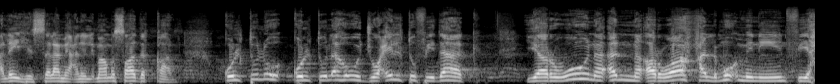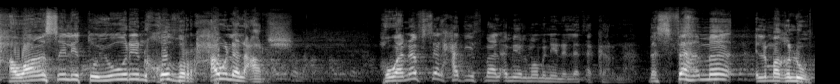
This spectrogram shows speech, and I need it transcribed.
عليه السلام يعني الإمام الصادق قال قلت له, قلت له جعلت فداك يروون أن أرواح المؤمنين في حواصل طيور خضر حول العرش. هو نفس الحديث مال أمير المؤمنين اللي ذكرناه بس فهم المغلوط.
